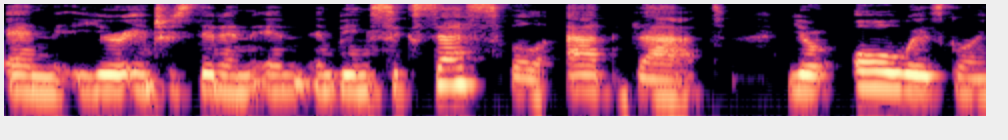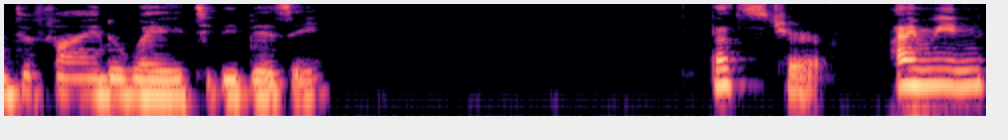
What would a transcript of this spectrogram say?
and you're interested in, in, in being successful at that, you're always going to find a way to be busy. That's true. I mean,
